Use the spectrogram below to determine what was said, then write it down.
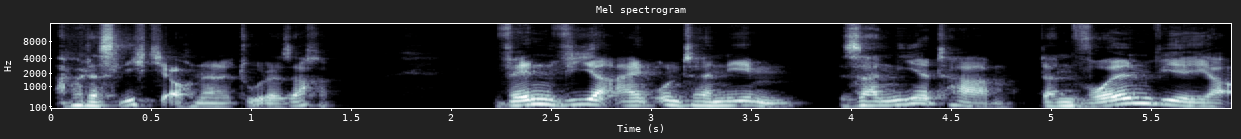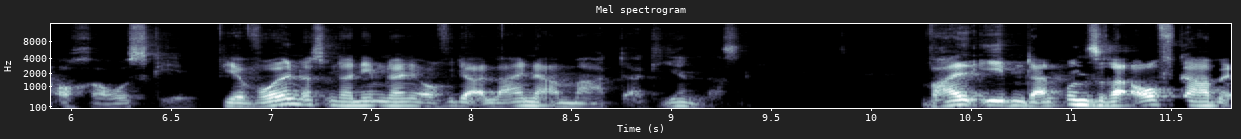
Aber das liegt ja auch in der Natur der Sache. Wenn wir ein Unternehmen saniert haben, dann wollen wir ja auch rausgehen. Wir wollen das Unternehmen dann ja auch wieder alleine am Markt agieren lassen. Weil eben dann unsere Aufgabe,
